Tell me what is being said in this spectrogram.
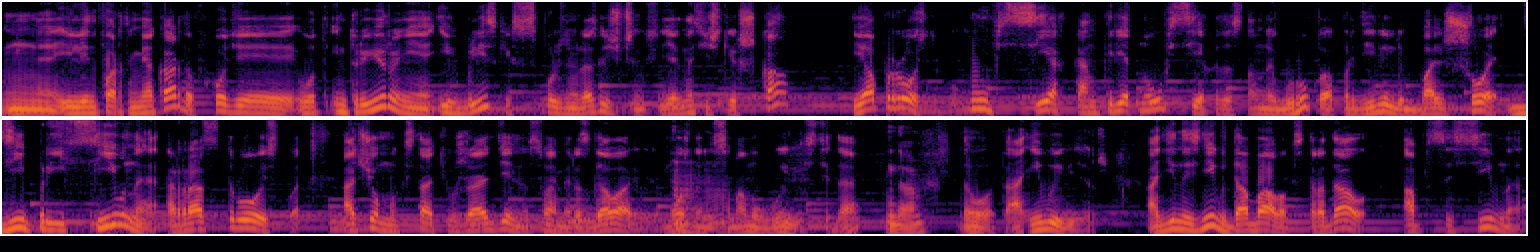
или инфаркта миокарда, в ходе вот интервьюирования их близких с использованием различных диагностических шкал и опроснику у всех, конкретно у всех из основной группы определили большое депрессивное расстройство, о чем мы, кстати, уже отдельно с вами разговаривали. Можно ли самому вывести, да? Да. Вот, а не вывезешь. Один из них вдобавок страдал обсессивно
